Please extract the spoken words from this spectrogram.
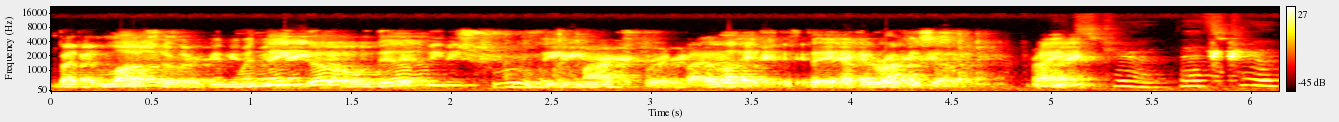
but it loves Oregon, when they go, they'll be truly marked for it by life if they have their eyes right? That's true. That's true.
